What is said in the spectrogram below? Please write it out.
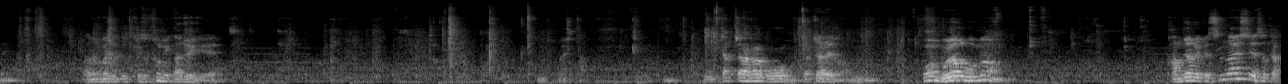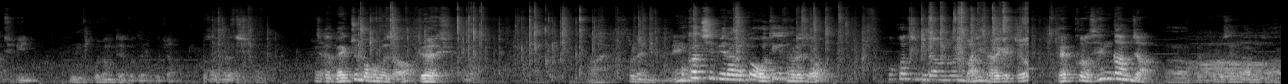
네. 아는 맛에도 계속 손이 가죠 이게. 음, 맛있다. 음, 짭짤하고 짭짤해요. 음. 오늘 모양을 보면 감자를 이렇게 슬라이스해서 딱 튀긴 음. 그 형태 그대로 그죠? 그렇지. 그러니까 맥주 먹으면서 그래. 아 설렙니다. 포카칩이랑 또 어떻게 다르죠? 포커칩이랑은 많이 다르겠죠? 100% 생감자. 어, 100% 아. 생감자.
